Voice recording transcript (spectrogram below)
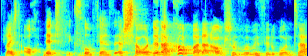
vielleicht auch Netflix vom Fernseher schaut. Ne? Da kommt man dann auch schon so ein bisschen runter.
